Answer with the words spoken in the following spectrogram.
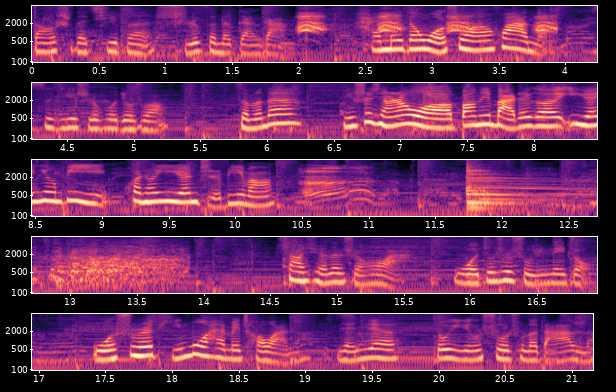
当时的气氛十分的尴尬，还没等我说完话呢。司机师傅就说：“怎么的？你是想让我帮你把这个一元硬币换成一元纸币吗？”上学的时候啊，我就是属于那种，我数学题目还没抄完呢，人家都已经说出了答案了。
